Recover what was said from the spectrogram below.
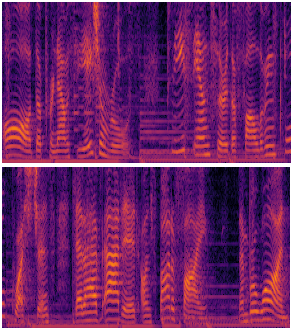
all the pronunciation rules. Please answer the following poll questions that I have added on Spotify. Number one,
